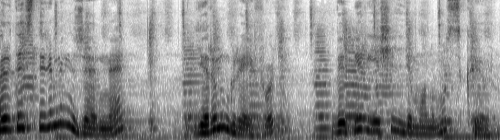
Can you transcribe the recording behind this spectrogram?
Karideslerimin üzerine yarım greyfurt ve bir yeşil limonumu sıkıyorum.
